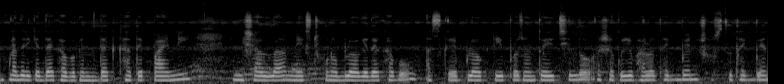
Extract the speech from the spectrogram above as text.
আপনাদেরকে দেখাবো কিন্তু দেখাতে পারিনি। ইনশাল্লাহ নেক্সট কোনো ব্লগে দেখাবো। আজকের ব্লগটি পর্যন্ত এই ছিল। আশা করি ভালো থাকবেন, সুস্থ থাকবেন।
